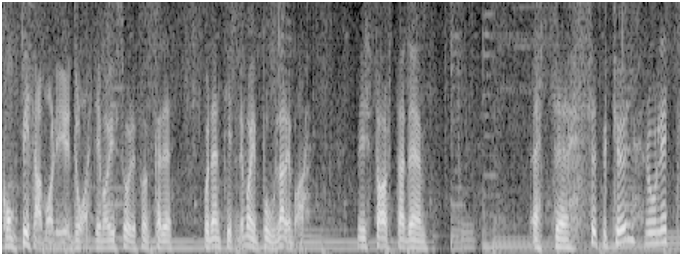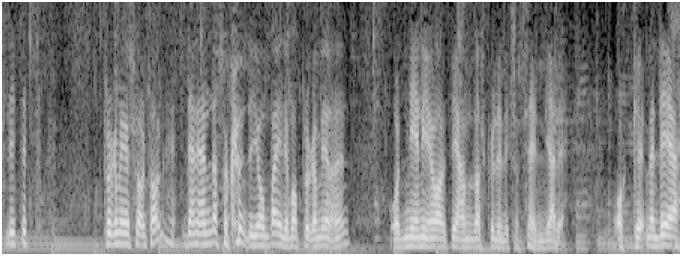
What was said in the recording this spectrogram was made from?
kompisar var det ju då. Det var ju så det funkade på den tiden. Det var ju polare bara. Vi startade ett eh, superkul, roligt litet programmeringsföretag. Den enda som kunde jobba i det var programmeraren. Och meningen var att vi andra skulle liksom sälja det. Och, eh, men det,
